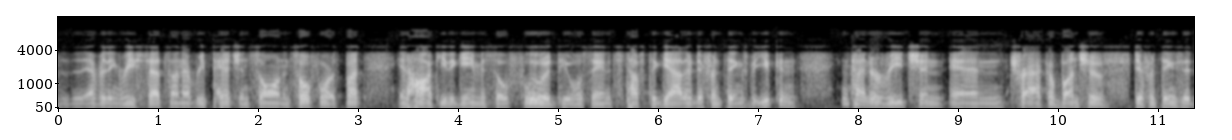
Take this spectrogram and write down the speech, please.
everything resets on every pitch, and so on and so forth. But in hockey, the game is so fluid. People are saying it's tough to gather different things, but you can can kind of reach and and track a bunch of different things that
